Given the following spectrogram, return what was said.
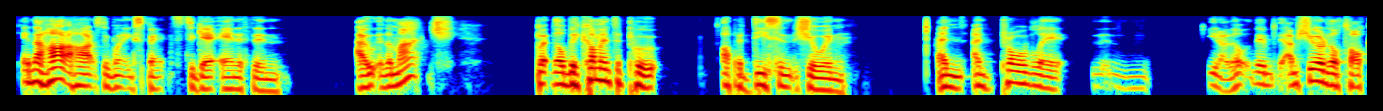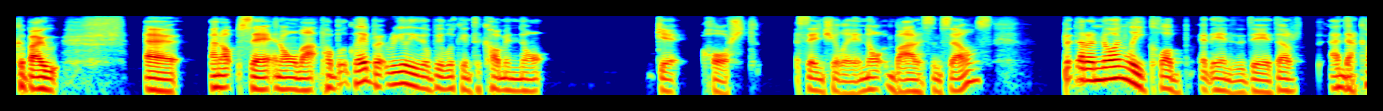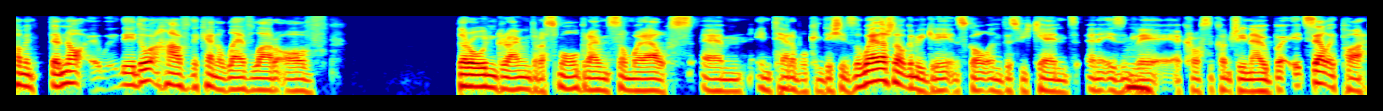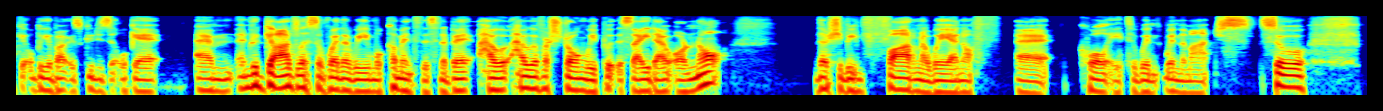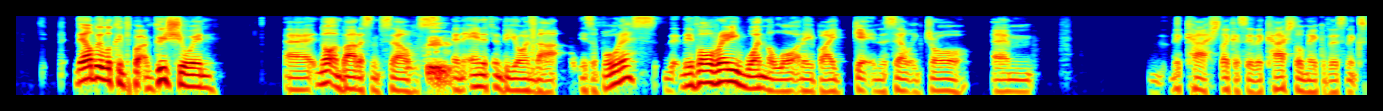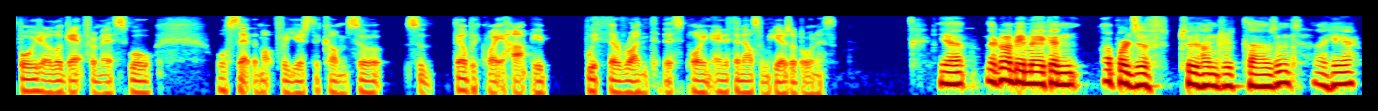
in their heart of hearts they wouldn't expect to get anything out of the match, but they'll be coming to put up a decent showing, and and probably, you know, they'll, they, I'm sure they'll talk about. Uh, an upset and all that publicly, but really they'll be looking to come and not get horsed essentially and not embarrass themselves. But they're a non-league club at the end of the day. They're and they're coming. They're not. They don't have the kind of leveler of their own ground or a small ground somewhere else um, in terrible conditions. The weather's not going to be great in Scotland this weekend, and it isn't Mm. great across the country now. But at Celtic Park, it'll be about as good as it'll get. Um, and regardless of whether we and we'll come into this in a bit, how however strong we put the side out or not, there should be far and away enough uh, quality to win win the match. So they'll be looking to put a good show in, uh, not embarrass themselves, and anything beyond that is a bonus. They've already won the lottery by getting the Celtic draw. Um, the cash, like I say, the cash they'll make of this and exposure they'll get from this will will set them up for years to come. So so they'll be quite happy with their run to this point. Anything else from here is a bonus. Yeah, they're going to be making upwards of two hundred thousand. I hear,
